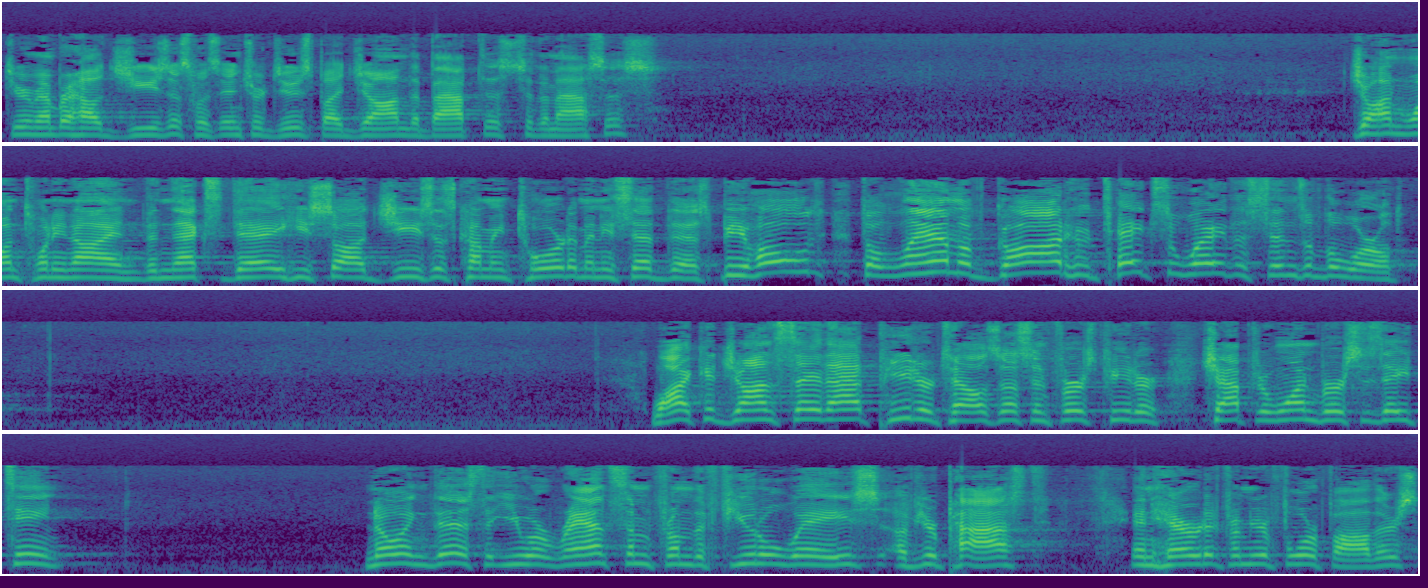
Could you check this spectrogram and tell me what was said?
Do you remember how Jesus was introduced by John the Baptist to the masses? John 129 the next day he saw Jesus coming toward him and he said this behold the lamb of God who takes away the sins of the world Why could John say that? Peter tells us in 1 Peter chapter 1 verses 18. knowing this, that you were ransomed from the futile ways of your past, inherited from your forefathers,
